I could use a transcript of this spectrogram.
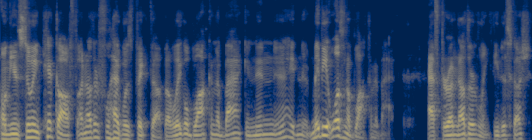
On the ensuing kickoff, another flag was picked up, a legal block in the back, and then maybe it wasn't a block in the back. After another lengthy discussion,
